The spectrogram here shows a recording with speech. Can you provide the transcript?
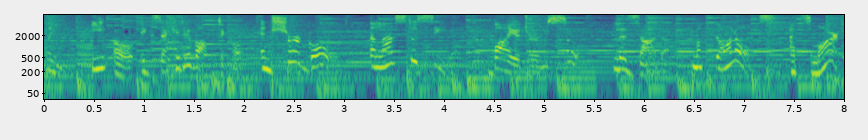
Clean, EO Executive Optical, Ensure Gold, Elastoseal, Bioderm Soap, Lazada, McDonald's, at Smart.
